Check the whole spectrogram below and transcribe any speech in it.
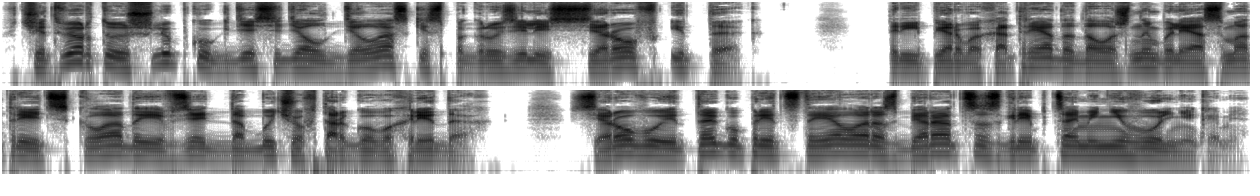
В четвертую шлюпку, где сидел Деласкис, погрузились Серов и Тек. Три первых отряда должны были осмотреть склады и взять добычу в торговых рядах. Серову и Тегу предстояло разбираться с гребцами-невольниками.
